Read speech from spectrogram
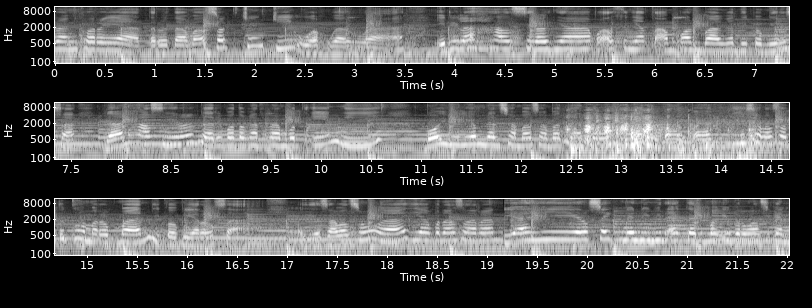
orang Korea, terutama Sok Chungki. Wah wah wah. Inilah hasilnya pastinya tampan banget di pemirsa dan hasil dari potongan rambut ini Boy William dan sahabat-sahabatnya terbahak-bahak di salah satu kamar mandi pemirsa. Bagi sahabat semua yang penasaran, di akhir segmen Mimin akan menginformasikan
